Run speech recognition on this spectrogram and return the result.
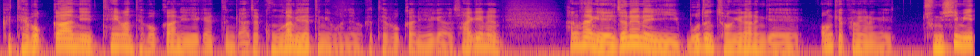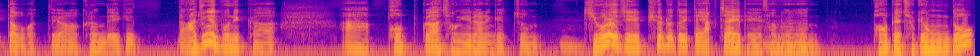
그 대법관이 테이만 대법관이 얘기했던 게 아주 공감이 됐던 게 뭐냐면 그 대법관이 얘기하는 자기는 항상 예전에는 이 모든 정의라는 게 엄격함이라는 게 중심이 있다고 봤대요. 그런데 이게 나중에 보니까 아 법과 정의라는 게좀 음. 기울어질 필요도 있다. 약자에 대해서는 법의 적용도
